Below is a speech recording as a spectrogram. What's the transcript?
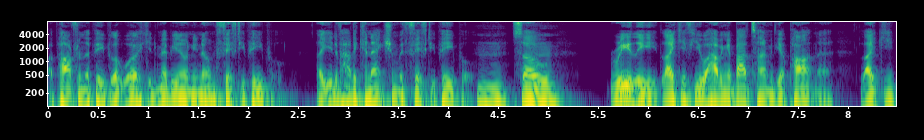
apart from the people at work, you'd maybe only known fifty people. Like you'd have had a connection with fifty people. Hmm. So hmm. really, like if you were having a bad time with your partner, like you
